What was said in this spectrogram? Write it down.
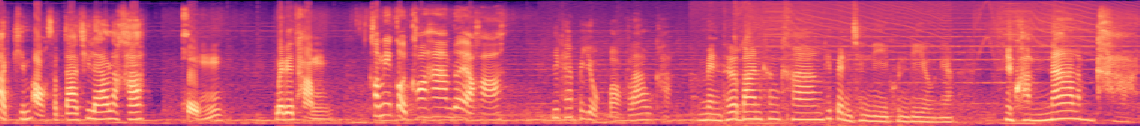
ตัดคิมออกสัปดาห์ที่แล้วล่ะคะๆผมไม่ได้ทำ เขามีกฎข้อห้ามด้วยเหรอคะ นี่แค่ประโยคบอกเล่าค่ะ เมนเทอร์บ้านข้างๆ ที่เป็นชะนีคนเดียวเนี่ยมีความน่าลำคาญ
